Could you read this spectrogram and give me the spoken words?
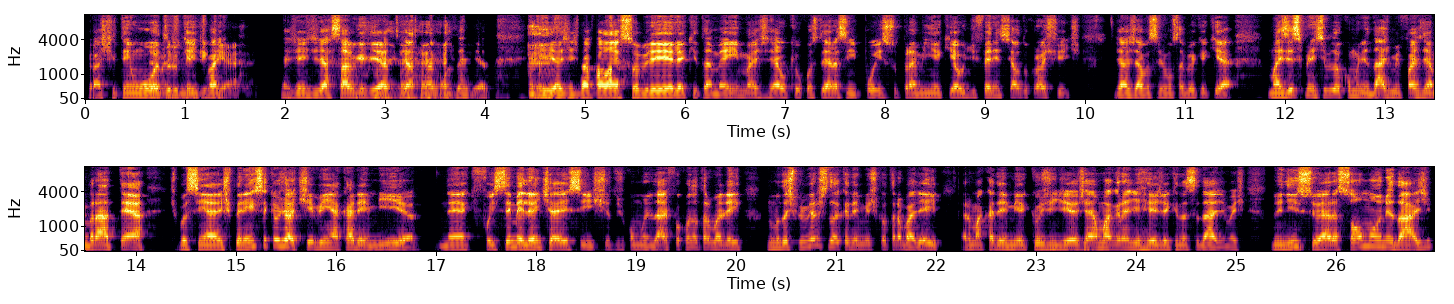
Eu acho que tem um outro que a gente vai. É. A gente já sabe o que é, já sabe com certeza. E a gente vai falar sobre ele aqui também, mas é o que eu considero assim, pô, isso para mim aqui é o diferencial do CrossFit. Já já vocês vão saber o que, que é. Mas esse princípio da comunidade me faz lembrar até, tipo assim, a experiência que eu já tive em academia, né, que foi semelhante a esse instituto de comunidade, foi quando eu trabalhei numa das primeiras academias que eu trabalhei, era uma academia que hoje em dia já é uma grande rede aqui na cidade, mas no início era só uma unidade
